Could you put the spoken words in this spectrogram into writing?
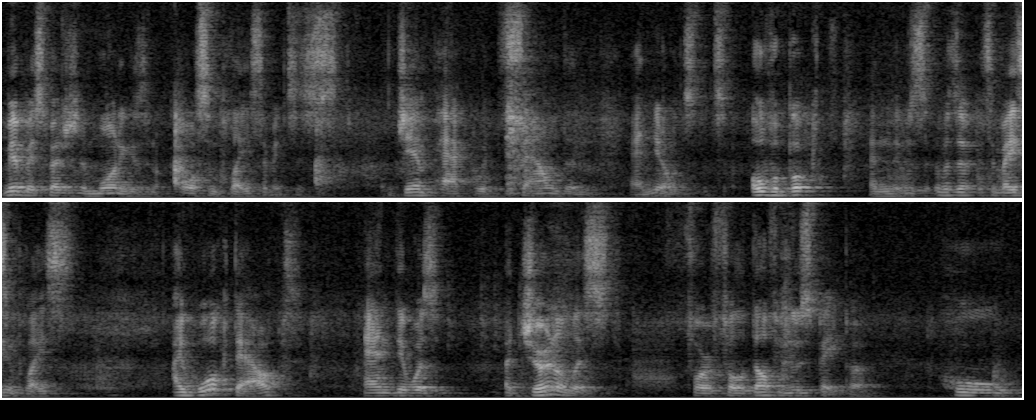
Mir Beis Medrash in the morning is an awesome place. I mean, it's just jam packed with sound and, and you know, it's, it's overbooked, and it was, it was a, it's an amazing place. I walked out, and there was a journalist for a Philadelphia newspaper who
